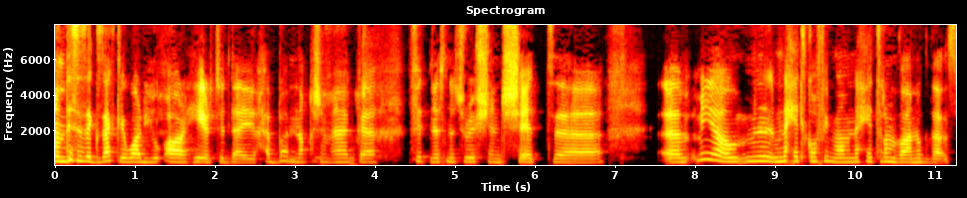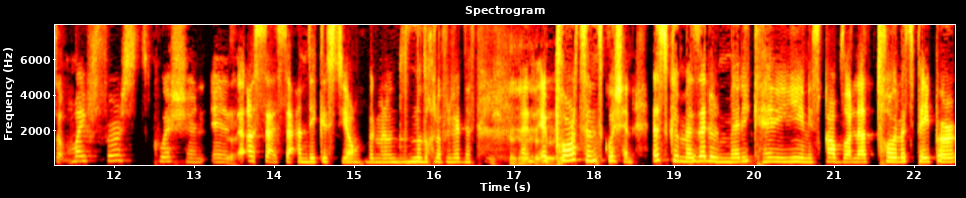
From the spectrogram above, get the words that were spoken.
And this is exactly what you are here today. حابة نناقش معاك fitness nutrition shit uh, من من ناحية ال confinement من ناحية رمضان وكذا. So my first question is الساعة الساعة عندي question قبل ما ندخلوا في ال fitness an important question. est-ce que مازالوا الامريكانيين يتقابضوا على toilet paper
